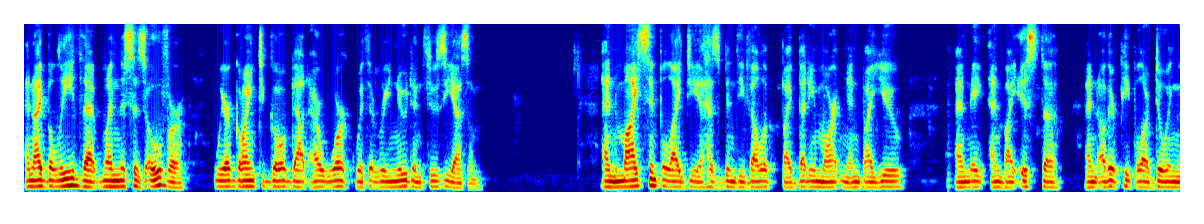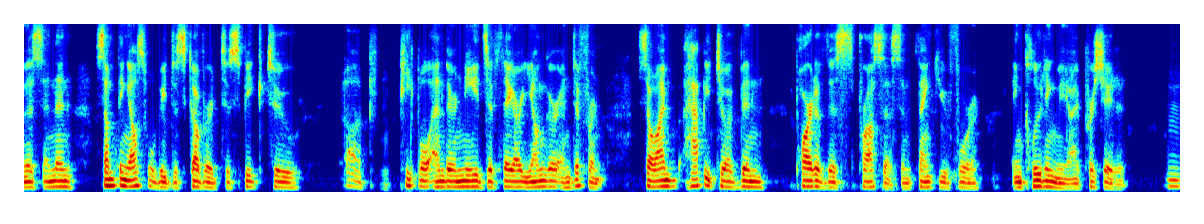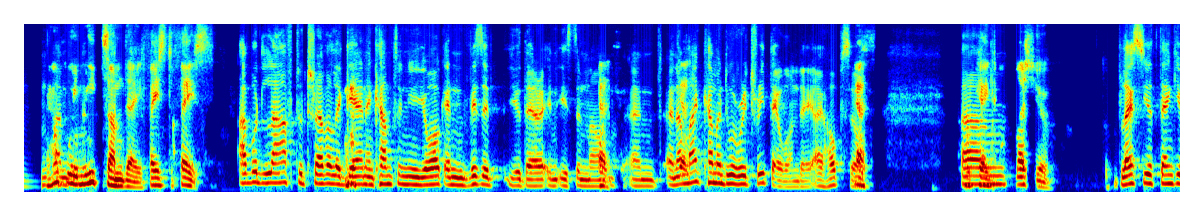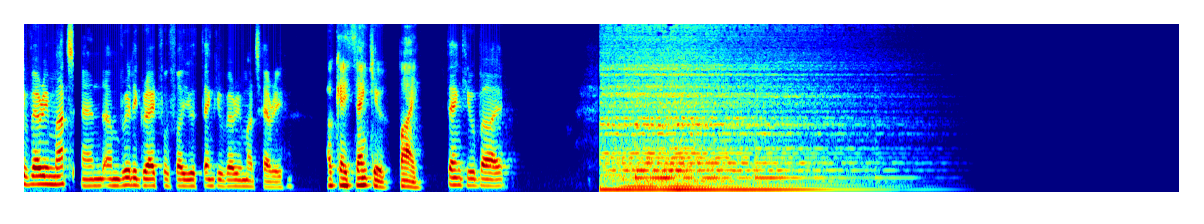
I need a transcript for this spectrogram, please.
And I believe that when this is over, we are going to go about our work with a renewed enthusiasm. And my simple idea has been developed by Betty Martin and by you and, may, and by ISTA and other people are doing this. And then something else will be discovered to speak to uh, people and their needs if they are younger and different. So I'm happy to have been part of this process and thank you for including me. I appreciate it. I hope I'm- we meet someday face to face. I would love to travel again and come to New York and visit you there in Easton Mountain. And and I might come and do a retreat there one day. I hope so. Yes. Okay, Um, bless you. bless you. Thank you very much. And I'm really grateful for you. Thank you very much, Harry. Okay, thank you. Bye. Thank you. Bye.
